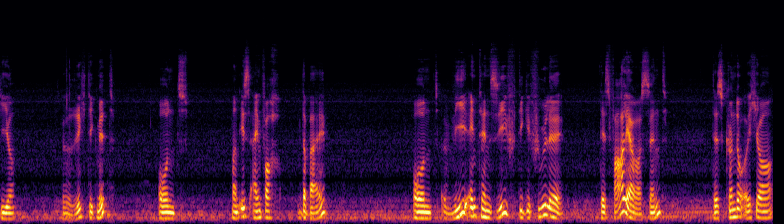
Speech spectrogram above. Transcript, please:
hier richtig mit und man ist einfach dabei und wie intensiv die Gefühle des Fahrlehrers sind, das könnt ihr euch ja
